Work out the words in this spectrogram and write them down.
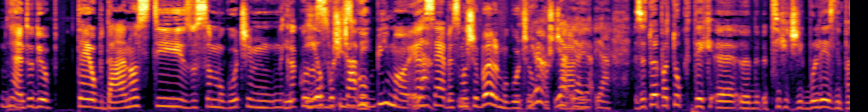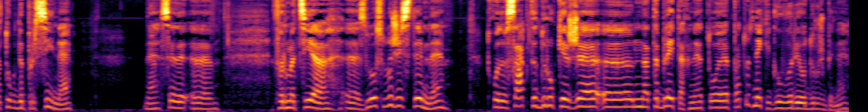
Ja, in tudi ob tej obdanosti z vsem mogočim nekako izgubimo ja, ja, sebe, smo še bolj mogoče ja, opuščali. Ja, ja, ja. Zato je pa tok teh eh, psihičnih bolezni, pa tok depresine. Ne, se, eh, farmacija eh, zelo služi s tem, ne? tako da vsak ta drug je že eh, na tabletah, ne? to je pa tudi nekaj govori o družbi. Ne?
